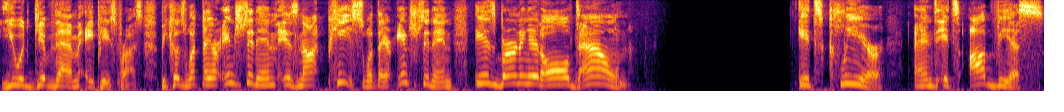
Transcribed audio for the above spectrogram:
you would give them a peace prize because what they are interested in is not peace. What they are interested in is burning it all down. It's clear and it's obvious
